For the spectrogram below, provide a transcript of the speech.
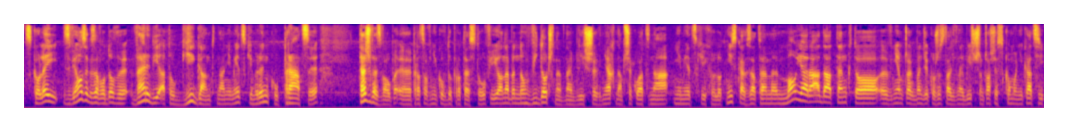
Z kolei Związek Zawodowy Verdi, a to gigant na niemieckim rynku pracy, też wezwał e, pracowników do protestów i one będą widoczne w najbliższych dniach, na przykład na niemieckich lotniskach. Zatem moja rada, ten kto w Niemczech będzie korzystać w najbliższym czasie z komunikacji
